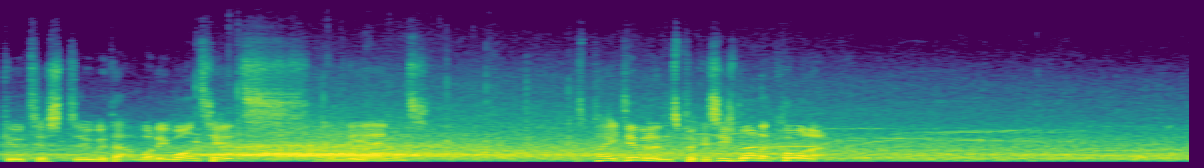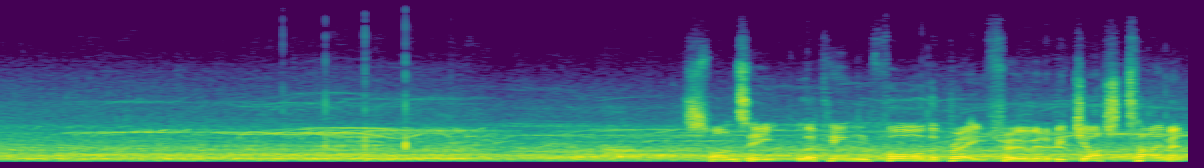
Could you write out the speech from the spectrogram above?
Goutas do with that what he wanted. In the end, it's paid dividends because he's won a corner. Swansea looking for the breakthrough. It'll be Josh Tymon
